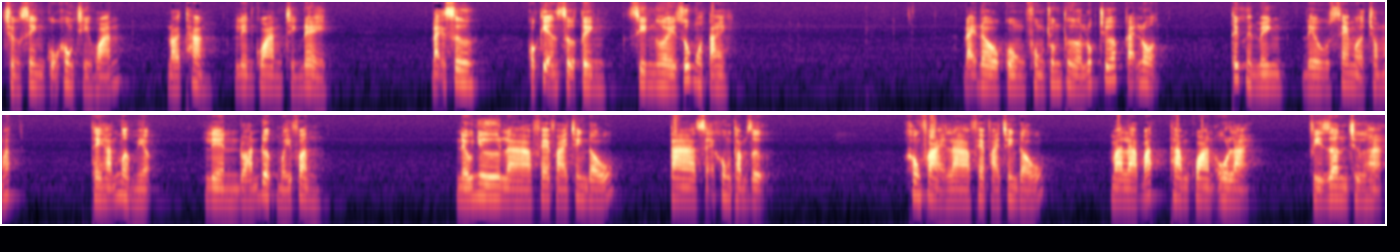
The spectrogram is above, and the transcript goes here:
Trường sinh cũng không chỉ hoãn Nói thẳng liên quan chính đề. Đại sư Có kiện sự tình Xin người giúp một tay. Đại đầu cùng Phùng Trung Thừa lúc trước cãi lộn. Thích huyền minh đều xem ở trong mắt. Thấy hắn mở miệng, Liền đoán được mấy phần. Nếu như là phe phái tranh đấu, Ta sẽ không tham dự. Không phải là phe phái tranh đấu, Mà là bắt tham quan ô lại, Vì dân trừ hại,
